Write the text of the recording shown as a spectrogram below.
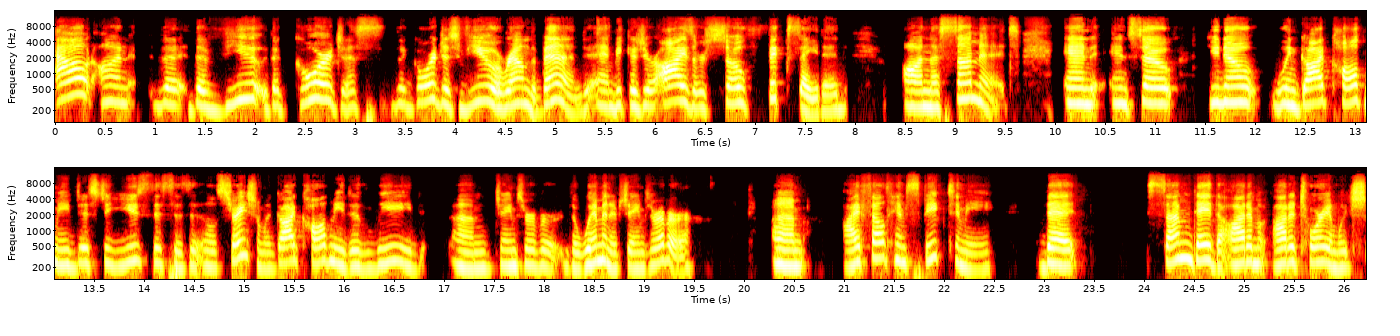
out on the the view the gorgeous the gorgeous view around the bend. And because your eyes are so fixated on the summit. And and so you know when god called me just to use this as an illustration when god called me to lead um, james river the women of james river um, i felt him speak to me that someday the auditorium which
